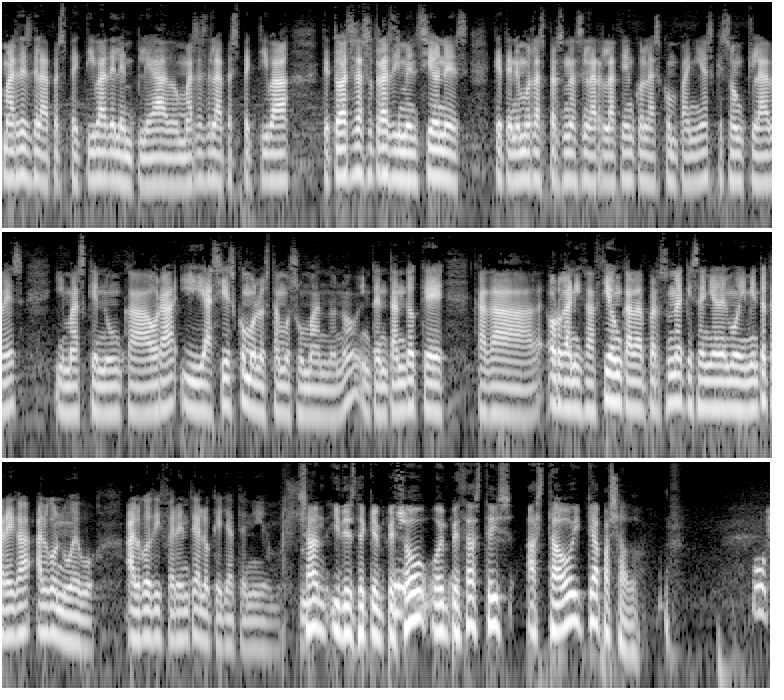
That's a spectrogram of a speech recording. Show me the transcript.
más desde la perspectiva del empleado, más desde la perspectiva de todas esas otras dimensiones que tenemos las personas en la relación con las compañías, que son claves y más que nunca ahora. Y así es como lo estamos sumando, ¿no? Intentando que cada organización, cada persona que se añade al movimiento traiga algo nuevo, algo diferente a lo que ya teníamos. San, ¿y desde que empezó o empezasteis hasta hoy qué ha pasado? Uf,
